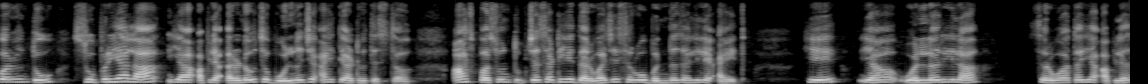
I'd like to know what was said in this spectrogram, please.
परंतु सुप्रियाला या आपल्या अर्णवचं बोलणं जे आहे ते आठवत असतं. आजपासून तुमच्यासाठी हे दरवाजे सर्व बंद झालेले आहेत. हे या वल्लरीला सर्व आता या आपल्या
